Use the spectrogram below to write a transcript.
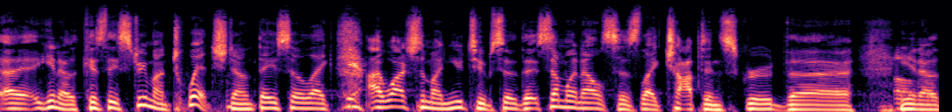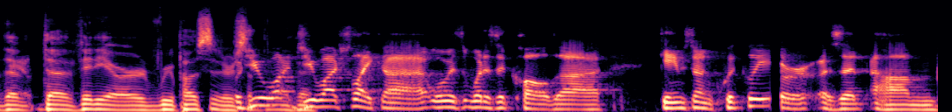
Uh, you know, because they stream on Twitch, don't they? So like, I watch them on YouTube. So that someone else has like chopped and screwed the, you know, okay. the the video or reposted or Do something. you like watch? Do you watch like uh, what was what is it called? Uh, Games done quickly, or is it? Um,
